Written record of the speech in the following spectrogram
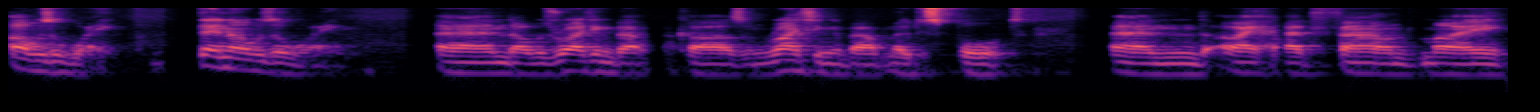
I was away. Then I was away. And I was writing about cars and writing about motorsport. And I had found my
